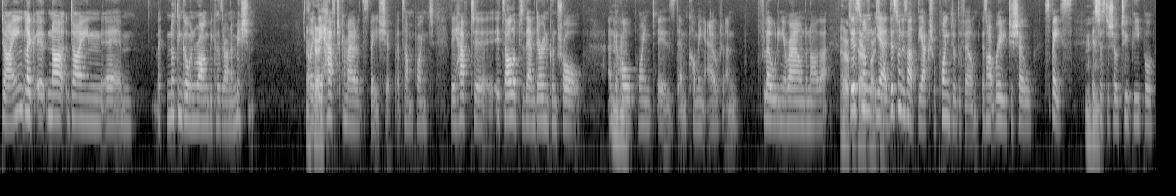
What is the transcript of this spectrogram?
dying, like uh, not dying, um, like nothing going wrong because they're on a mission. It's like they have to come out of the spaceship at some point. They have to. It's all up to them. They're in control, and Mm-hmm. the whole point is them coming out and floating around and all that. And this one, yeah, you. this one is not the actual point of the film. It's not really to show space. Mm-hmm. It's just to show two people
